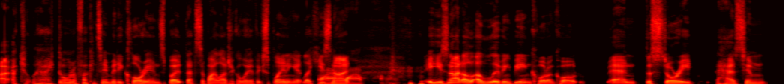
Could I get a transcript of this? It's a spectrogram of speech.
I, I can't- I don't want to fucking say midichlorians, but that's the biological way of explaining it. Like he's not he's not a, a living being, quote unquote. And the story has him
